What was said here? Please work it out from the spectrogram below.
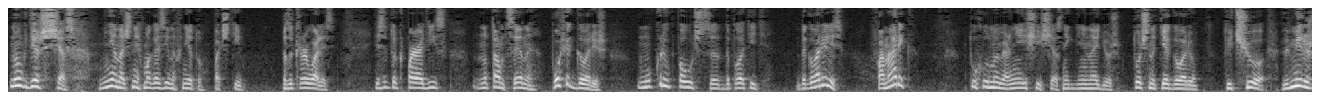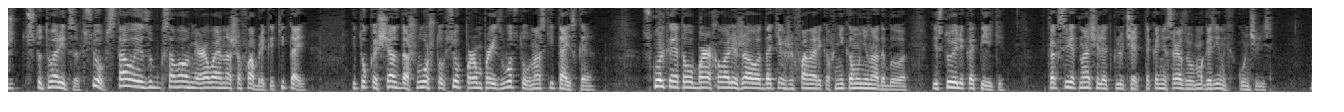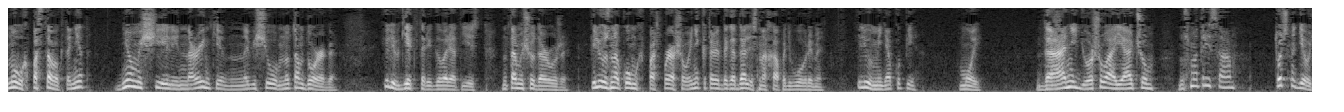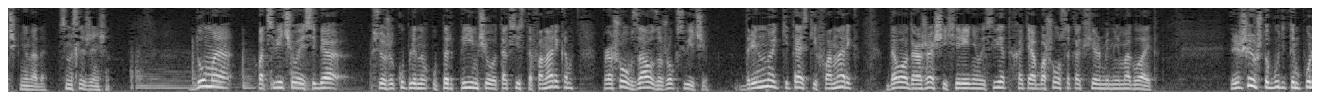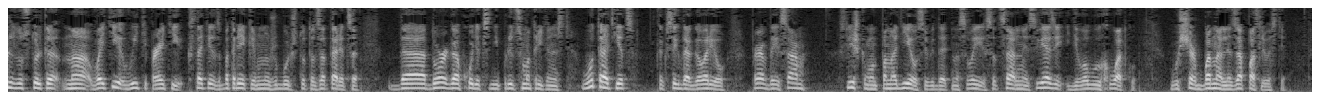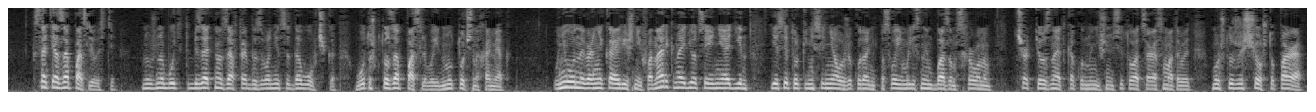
Ну, где же сейчас? Мне ночных магазинов нету, почти. Позакрывались. Если только парадис, но там цены. Пофиг, говоришь? Ну, крюк получится доплатить. Договорились? Фонарик? Туху номер не ищи, сейчас нигде не найдешь. Точно тебе говорю. Ты че? В мире же что творится? Все, встала и забуксовала мировая наша фабрика, Китай. И только сейчас дошло, что все промпроизводство у нас китайское. Сколько этого барахла лежало до тех же фонариков, никому не надо было. И стоили копейки. Как свет начали отключать, так они сразу в магазинах и кончились. Новых поставок-то нет. Днем ищи или на рынке, на вещевом, но там дорого. Или в гекторе, говорят, есть, но там еще дороже. Или у знакомых поспрашивай, некоторые догадались нахапать вовремя. Или у меня купи. Мой. Да, не дешево, а я о чем? Ну смотри сам. Точно девочек не надо? В смысле женщин? Думая, подсвечивая себя все же купленным у предприимчивого таксиста фонариком, прошел в зал, зажег свечи. Дрянной китайский фонарик давал дрожащий сиреневый свет, хотя обошелся как фирменный маглайт – Решил, что будет им пользоваться только на войти, выйти, пройти. Кстати, с батарейками нужно будет что-то затариться. Да дорого обходится непредусмотрительность. Вот и отец, как всегда говорил. Правда и сам. Слишком он понадеялся, видать, на свои социальные связи и деловую хватку. В ущерб банальной запасливости. Кстати, о запасливости. Нужно будет обязательно завтра дозвониться до Вовчика. Вот уж кто запасливый, ну точно хомяк. У него наверняка и лишний фонарик найдется, и не один, если только не слинял уже куда-нибудь по своим лесным базам с хроном. Черт его знает, как он нынешнюю ситуацию рассматривает. Может, уже еще, что пора.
